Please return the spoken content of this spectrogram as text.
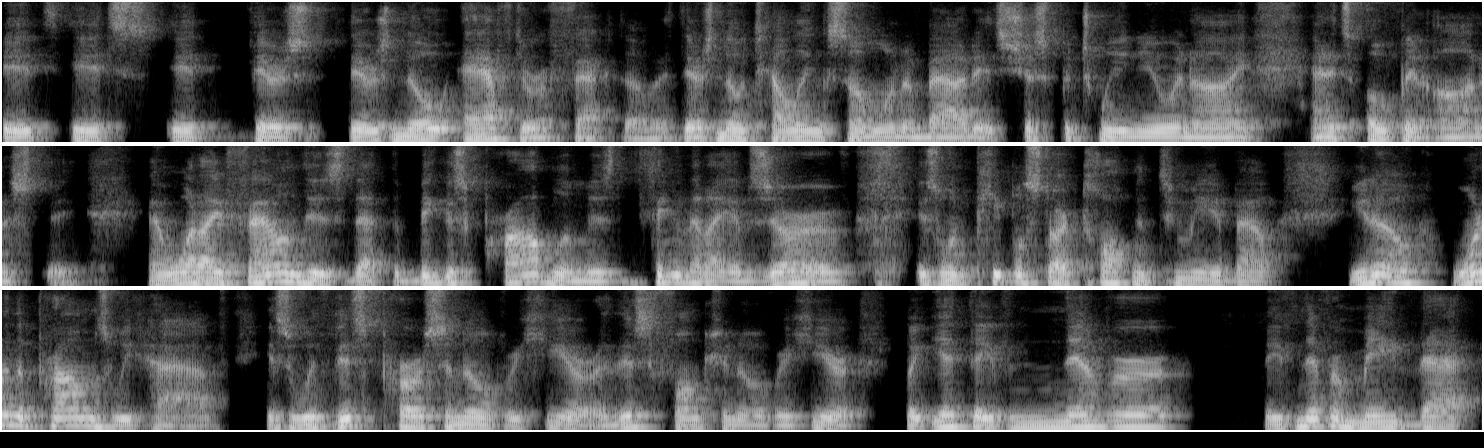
it's it's it there's there's no after effect of it. There's no telling someone about it. It's just between you and i and it's open honesty. And what i found is that the biggest problem is the thing that i observe is when people start talking to me about you know one of the problems we have is with this person over here or this function over here but yet they've never they've never made that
